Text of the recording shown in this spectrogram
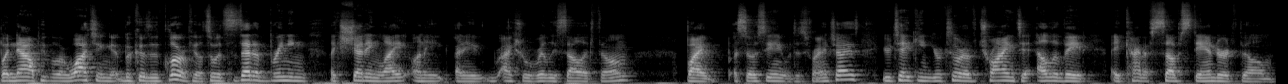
but now people are watching it because of Cloverfield. So instead of bringing like shedding light on a on a actual really solid film, by associating it with this franchise, you're taking, you're sort of trying to elevate a kind of substandard film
